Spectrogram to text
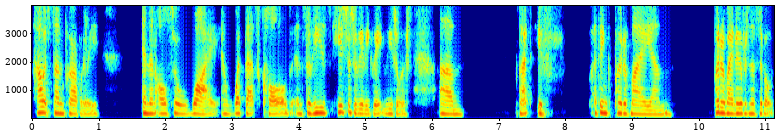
how it's done properly and then also why and what that's called and so he's he's just a really great resource um, but if i think part of my um, part of my nervousness about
